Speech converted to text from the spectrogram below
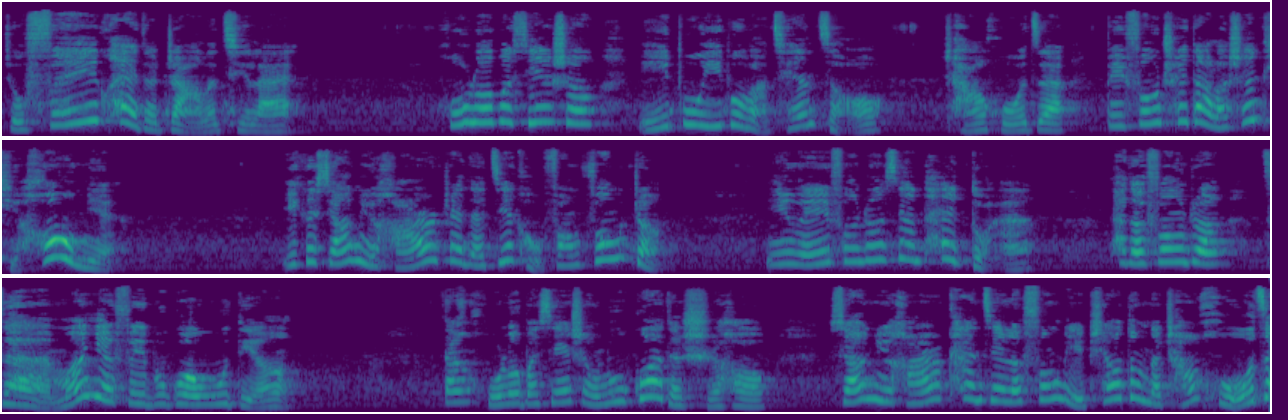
就飞快地长了起来。胡萝卜先生一步一步往前走，长胡子被风吹到了身体后面。一个小女孩站在街口放风筝，因为风筝线太短，她的风筝怎么也飞不过屋顶。当胡萝卜先生路过的时候，小女孩看见了风里飘动的长胡子，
